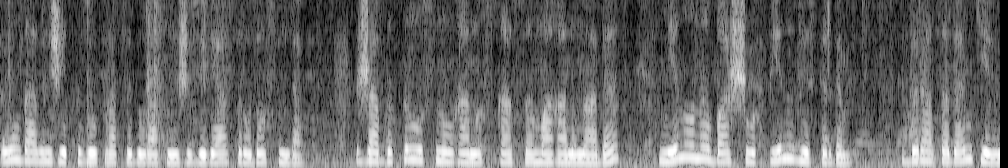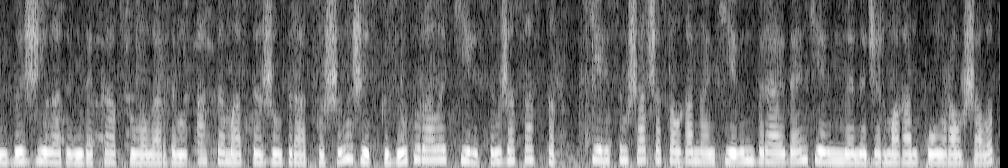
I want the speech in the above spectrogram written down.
ол дағын жеткізу процедурасын жүзеге асыруды ұсынды. Жабдықтың ұсынылған нұсқасы маған ұнады мен оны басшылықпен үйлестірдім бір аптадан кейін біз желатинді капсулалардың автоматты жылтыратқышын жеткізу туралы келісім жасастық. Келісімшарт жасалғаннан кейін бір айдан кейін менеджер маған қоңырау шалып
